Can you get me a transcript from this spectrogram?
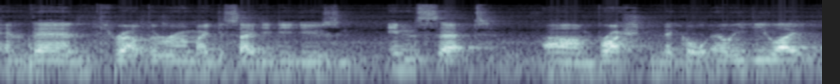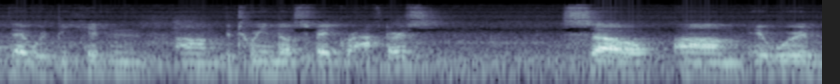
and then throughout the room, I decided to use an inset um, brushed nickel LED light that would be hidden um, between those fake rafters. So um, it would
